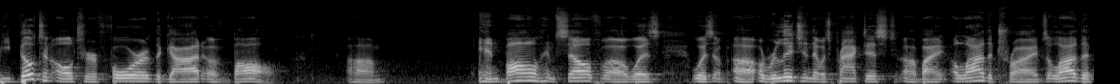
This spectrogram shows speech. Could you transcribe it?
he built an altar for the god of Baal. Um, and Baal himself uh, was, was a, a religion that was practiced by a lot of the tribes, a lot of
